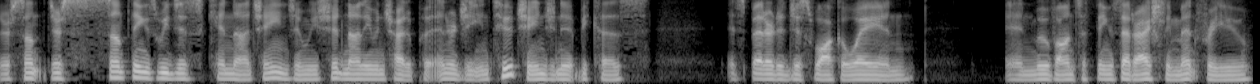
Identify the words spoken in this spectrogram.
there's some there's some things we just cannot change and we should not even try to put energy into changing it because it's better to just walk away and and move on to things that are actually meant for you.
